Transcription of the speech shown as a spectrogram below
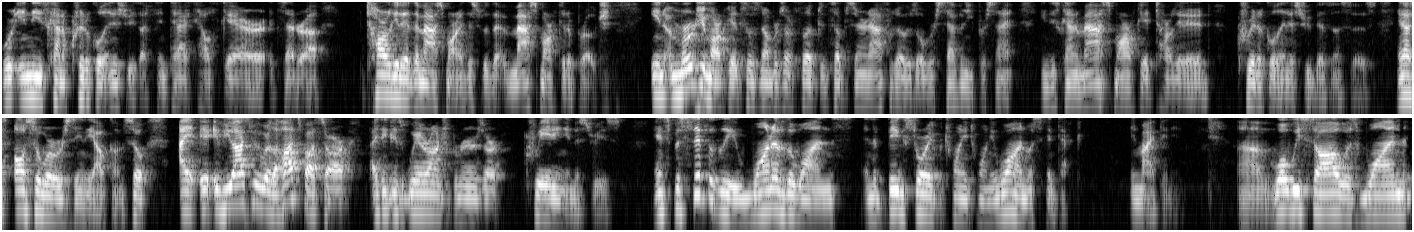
were in these kind of critical industries like fintech, healthcare, et cetera, targeted the mass market. This was the mass market approach. In emerging markets, those numbers are flipped. In sub-Saharan Africa, it was over seventy percent in these kind of mass market targeted critical industry businesses. And that's also where we're seeing the outcomes. So I, if you ask me where the hotspots are, I think is where entrepreneurs are creating industries. And specifically, one of the ones and the big story for 2021 was fintech, in my opinion. Um, what we saw was one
